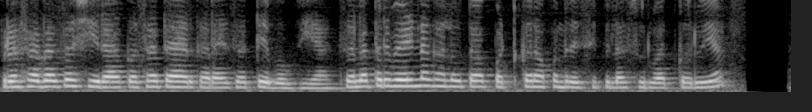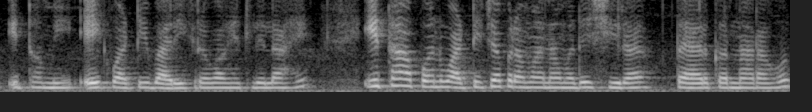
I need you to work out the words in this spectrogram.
प्रसादाचा शिरा कसा तयार करायचा ते बघूया. चला तर वेळ न घालवता पटकन आपण रेसिपीला सुरुवात करूया. इथं मी एक वाटी बारीक रवा घेतलेला आहे. इथं आपण वाटीच्या प्रमाणामध्ये शिरा तयार करणार आहोत.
